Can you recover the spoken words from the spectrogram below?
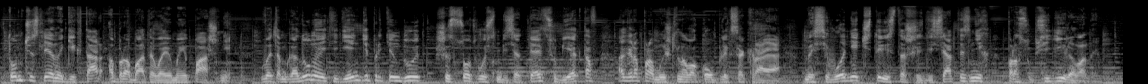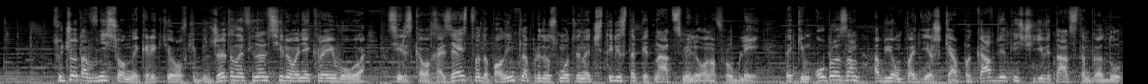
в том числе на гектар обрабатываемой пашни. В этом году на эти деньги претендуют 685 субъектов агропромышленного комплекса края. На сегодня 460 из них просубсидированы. С учетом внесенной корректировки бюджета на финансирование краевого сельского хозяйства дополнительно предусмотрено 415 миллионов рублей. Таким образом, объем поддержки АПК в 2019 году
